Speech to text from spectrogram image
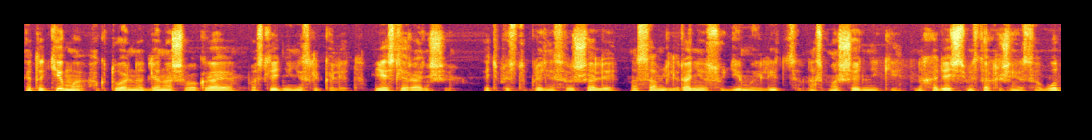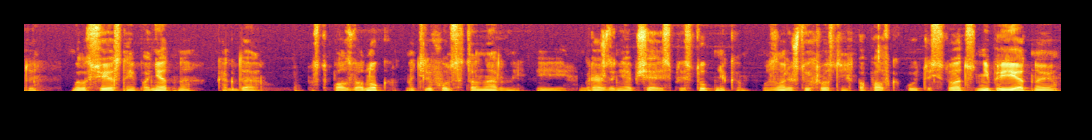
Эта тема актуальна для нашего края последние несколько лет. Если раньше эти преступления совершали, на самом деле, ранее судимые лица, наши мошенники, находящиеся в местах лишения свободы, было все ясно и понятно, когда поступал звонок на телефон стационарный, и граждане, общаясь с преступником, узнали, что их родственник попал в какую-то ситуацию неприятную,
